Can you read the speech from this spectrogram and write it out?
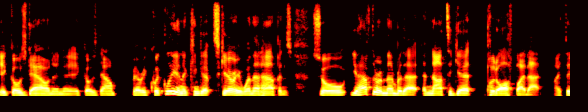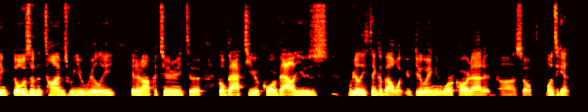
it goes down and it goes down very quickly and it can get scary when that happens. So you have to remember that and not to get put off by that. I think those are the times where you really get an opportunity to go back to your core values, really think about what you're doing and work hard at it. Uh, so, once again,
